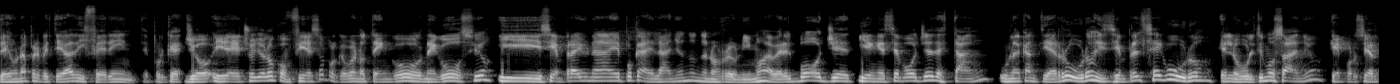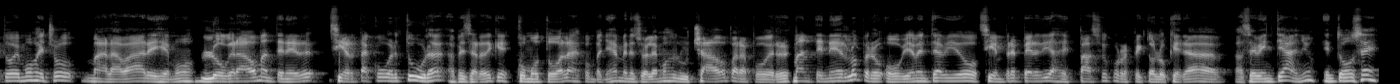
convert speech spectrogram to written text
desde una perspectiva diferente, porque yo, y de hecho yo lo confieso, porque bueno, tengo negocio y siempre hay una época del año en donde nos reunimos a ver el budget y en ese budget están una cantidad de rubros y siempre el seguro en los últimos años, que por cierto hemos hecho malabares, hemos logrado mantener cierta cobertura, a pesar de que como todas las compañías en Venezuela hemos luchado para poder mantenerlo, pero obviamente ha habido siempre pérdidas de espacio con respecto a lo que era hace 20 años. Entonces,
